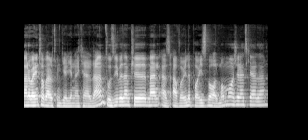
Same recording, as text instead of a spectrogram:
بنابراین تا براتون گریه نکردم توضیح بدم که من از اوایل پاییز به آلمان مهاجرت کردم.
